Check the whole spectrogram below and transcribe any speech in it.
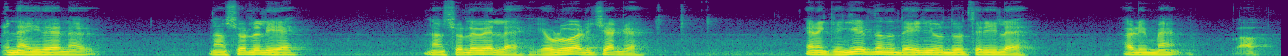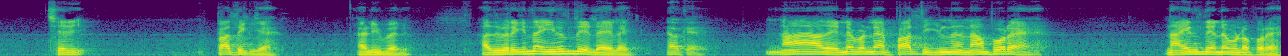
என்ன இதே என்ன? நான் சொல்லலையே. நான் சொல்லவே இல்லை. எவ்வளவோ அடித்தாங்க எனக்கு எங்கே இருந்து அந்த தைரியம் வந்தோ தெரியல. அப்படிம்பேன். சரி. பார்த்துக்குங்க. அப்படிம்பார் அது வரைக்கும் தான் இருந்து டைலாக் ஓகே நான் அதை என்ன பண்ணேன்? பார்த்திங்கன்னு நான் போகிறேன் நான் இருந்து என்ன பண்ண போகிறேன்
